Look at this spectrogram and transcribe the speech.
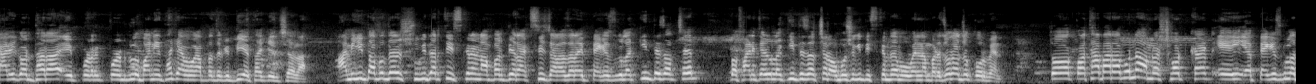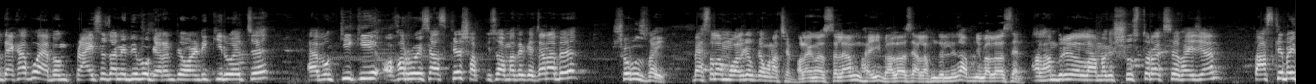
কারিগর দ্বারা এই প্রোডাক্ট প্রোডাক্টগুলো বানিয়ে থাকে এবং আপনাদেরকে দিয়ে থাকে ইনশাল্লাহ আমি কিন্তু আপনাদের সুবিধার্থে স্ক্রিনে নাম্বার দিয়ে রাখছি। যারা যারা এই প্যাকেজগুলো কিনতে চাচ্ছেন বা ফার্নিচারগুলো কিনতে চাচ্ছেন, অবশ্যই কিন্তু স্ক্রিনে মোবাইল নাম্বারে যোগাযোগ করবেন। তো কথা বাড়াবো না আমরা শর্টকাট এই প্যাকেজগুলো দেখাবো এবং প্রাইসও জানিয়ে দিব গ্যারান্টি ওয়ারেন্টি কি রয়েছে এবং কি কি অফার রয়েছে আজকে সব কিছু আমাদেরকে জানাবে। সবুজ ভাই আসসালামু আলাইকুম কেমন আছেন? ওয়ালাইকুম আসসালাম ভাই ভালো আছে আলহামদুলিল্লাহ আপনি ভালো আছেন? আলহামদুলিল্লাহ আমাকে সুস্থ রাখছে ভাইজান। তো আজকে ভাই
